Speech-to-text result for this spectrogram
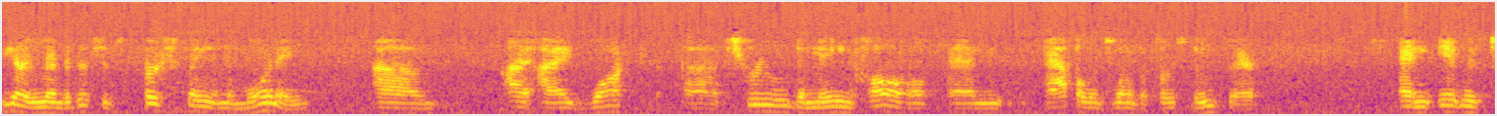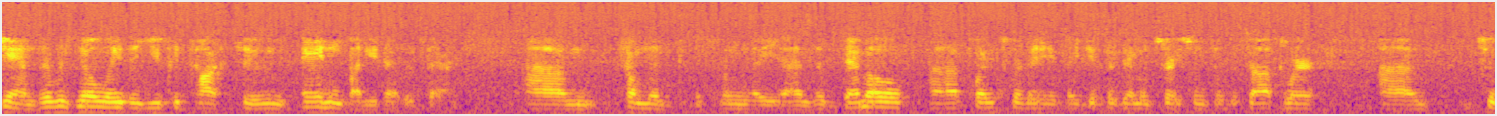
you got to remember this is first thing in the morning. Um, I, I walked uh, through the main hall, and Apple is one of the first booths there, and it was jammed. There was no way that you could talk to anybody that was there. Um, from the from the uh, the demo uh, place where they, they give the demonstrations of the software um, to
